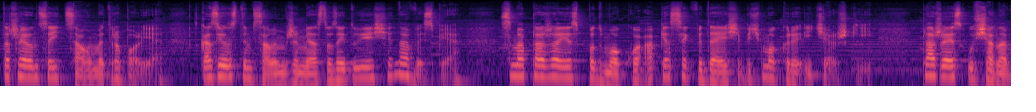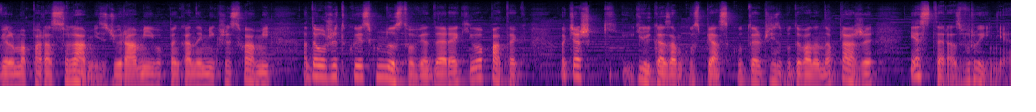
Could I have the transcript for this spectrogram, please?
otaczającej całą metropolię, wskazując tym samym, że miasto znajduje się na wyspie. Sama plaża jest podmokła, a piasek wydaje się być mokry i ciężki. Plaża jest usiana wieloma parasolami z dziurami i popękanymi krzesłami, a do użytku jest mnóstwo wiaderek i łopatek, chociaż ki- kilka zamków z piasku, które wcześniej zbudowano na plaży, jest teraz w ruinie.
